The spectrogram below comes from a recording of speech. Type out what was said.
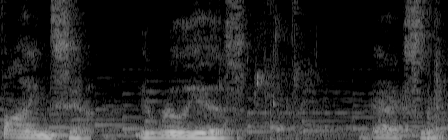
fine scent. It really is. Excellent.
